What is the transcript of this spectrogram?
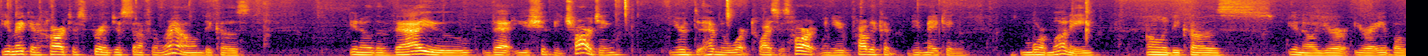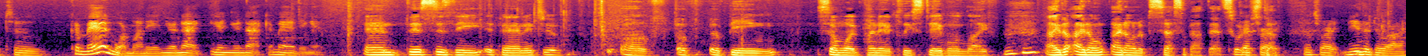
you make it hard to spread yourself around because you know the value that you should be charging you're having to work twice as hard when you probably could be making more money only because you know you're you're able to command more money and you're not and you're not commanding it And this is the advantage of of of, of being somewhat financially stable in life. mm-hmm. I don't I don't I don't obsess about that sort That's of stuff. right. That's right. Neither do I.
